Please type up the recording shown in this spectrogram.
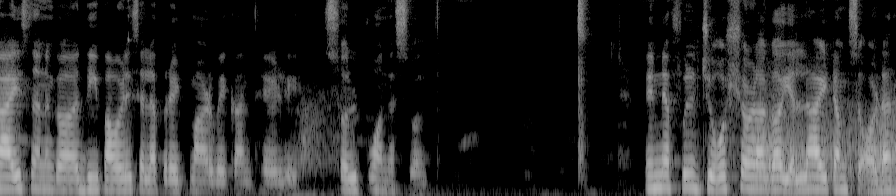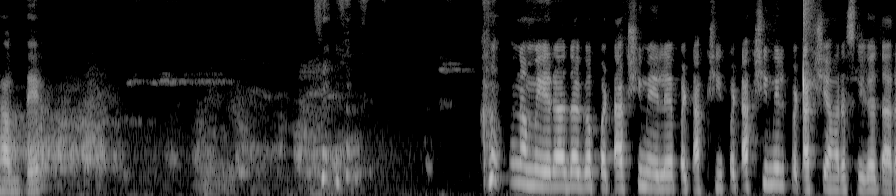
ಗಾಯ್ಸ್ ನನಗೆ ದೀಪಾವಳಿ ಸೆಲೆಬ್ರೇಟ್ ಮಾಡ್ಬೇಕಂತ ಹೇಳಿ ಸ್ವಲ್ಪ ಅನಿಸ್ವಲ್ತು ನಿನ್ನೆ ಫುಲ್ ಜೋಶ್ ಒಳಗೆ ಎಲ್ಲ ಐಟಮ್ಸ್ ಆರ್ಡರ್ ಹಾಕಿದೆ. ನಮ್ಮ ಏರಾದಾಗ ಪಟಾಕ್ಷಿ ಮೇಲೆ ಪಟಾಕ್ಷಿ ಪಟಾಕ್ಷಿ ಮೇಲೆ ಪಟಾಕ್ಷಿ ಹಾರಿಸ್ಲಿಗತ್ತಾರ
